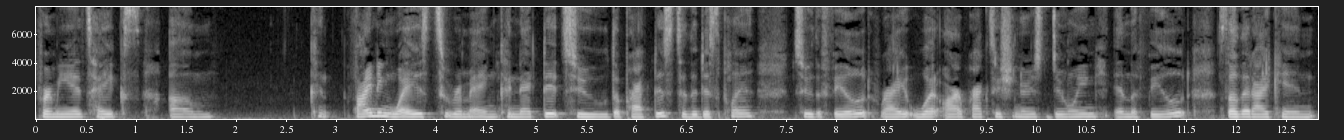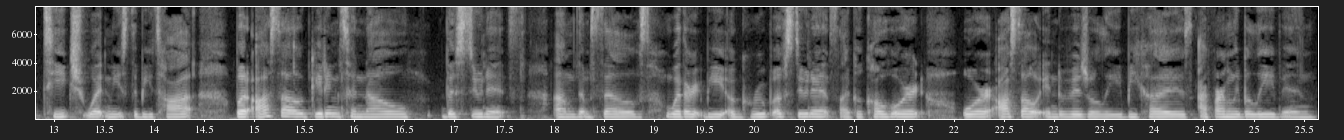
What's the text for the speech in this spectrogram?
for me, it takes um, con- finding ways to remain connected to the practice, to the discipline, to the field, right? What are practitioners doing in the field so that I can teach what needs to be taught, but also getting to know the students um, themselves, whether it be a group of students, like a cohort, or also individually, because I firmly believe in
